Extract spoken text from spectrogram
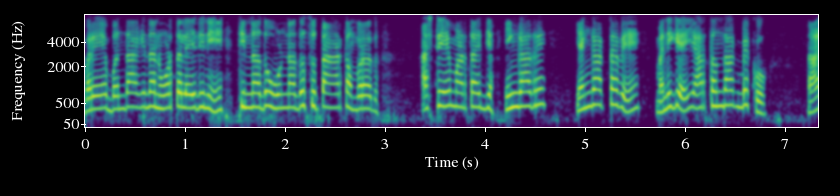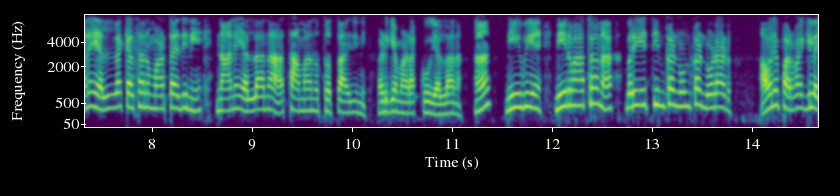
ಬರೇ ಬಂದಾಗಿಂದ ನೋಡ್ತಲೇ ಇದ್ದೀನಿ ತಿನ್ನೋದು, ಉಣ್ಣೋದು, ಸುತ್ತಾಡ್ಕೊಂಡ್ ಬರೋದು. ಅಷ್ಟೇ ಮಾಡ್ತಾ ಇದ್ಯಾ? ಹಿಂಗಾದ್ರೆ ಹೆಂಗಾಗ್ತವೆ ಮನೆಗೆ ಯಾರು ತಂದಾಗ್ಬೇಕು? ನಾನೇ ಎಲ್ಲ ಕೆಲಸನೂ ಮಾಡ್ತಾ ಇದ್ದೀನಿ. ನಾನೇ ಎಲ್ಲಾನ ಸಾಮಾನು ತೊತ್ತಾ ಇದ್ದೀನಿ. ಅಡುಗೆ ಮಾಡಕ್ಕೂ ಎಲ್ಲಾನ, ಹಾ? ನೀವೇ ನೀನು ಮಾತ್ರನ? ಬರೀ ತಿನ್ಕೊಂಡು ಉಣ್ಕೊಂಡು ಓಡಾಡು. ಅವನೇ ಪರವಾಗಿಲ್ಲ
